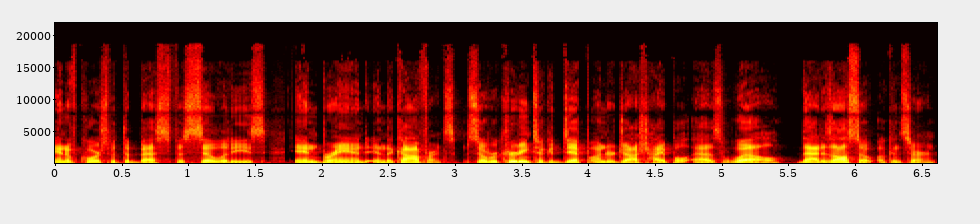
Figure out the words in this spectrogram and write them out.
and of course with the best facilities and brand in the conference. So recruiting took a dip under Josh Heupel as well. That is also a concern.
